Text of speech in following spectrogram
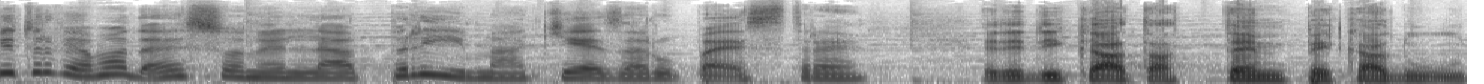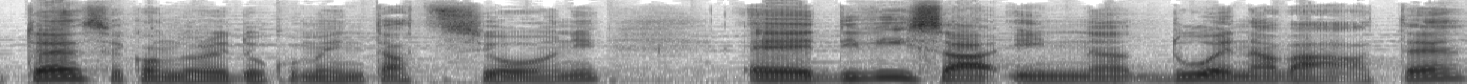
Ci troviamo adesso nella prima chiesa rupestre. È dedicata a tempe cadute, secondo le documentazioni, è divisa in due navate,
